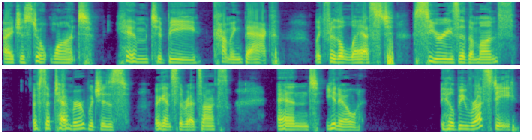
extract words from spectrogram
I just don't want him to be coming back like for the last series of the month of September, which is against the Red Sox. And, you know, he'll be rusty.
